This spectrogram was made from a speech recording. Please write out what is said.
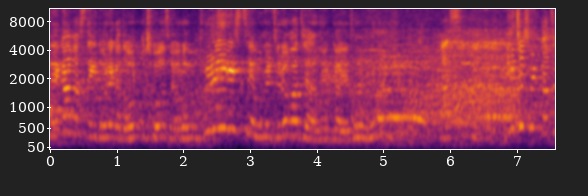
제가 봤을 때 이 노래가 너무 좋아서 여러분 플레이리스트에 오늘 들어가지 않을까 예상을 해봅니다. 맞습니다 거죠?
